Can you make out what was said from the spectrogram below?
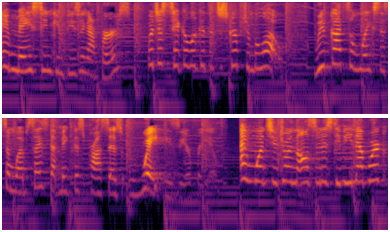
It may seem confusing at first, but just take a look at the description below. We've got some links to some websites that make this process way easier for you. And once you join the Awesomeness TV network,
